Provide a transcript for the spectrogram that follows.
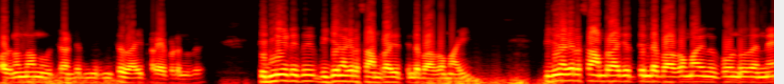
പതിനൊന്നാം നൂറ്റാണ്ടിൽ നിർമ്മിച്ചതായി പറയപ്പെടുന്നത്. പിന്നീട് ഇത് വിജയനഗര സാമ്രാജ്യത്തിന്റെ ഭാഗമായി. വിജയനഗര സാമ്രാജ്യത്തിന്റെ ഭാഗമായി നിൽക്കൊണ്ട് തന്നെ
